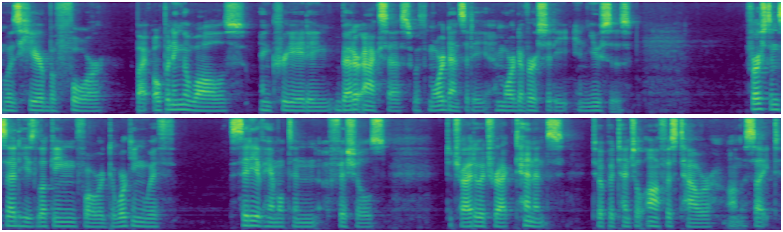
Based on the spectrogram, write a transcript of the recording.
was here before by opening the walls and creating better access with more density and more diversity in uses. Firsten said he's looking forward to working with City of Hamilton officials to try to attract tenants to a potential office tower on the site.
